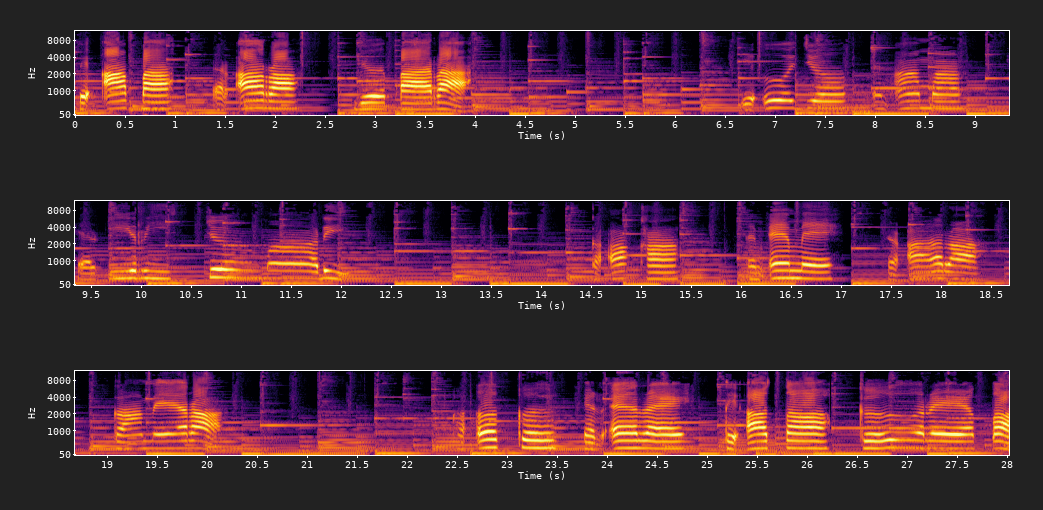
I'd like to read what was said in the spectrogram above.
T apa R ara jepara. Y ujo M ama R iri cemari. K aka M eme R ara kamera. K eke R ere T ata kereta.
